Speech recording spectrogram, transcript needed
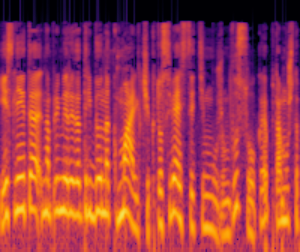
Если это, например, этот ребенок мальчик, то связь с этим мужем высокая, потому что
